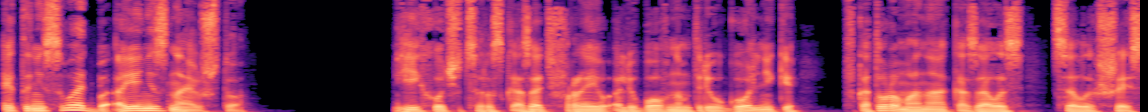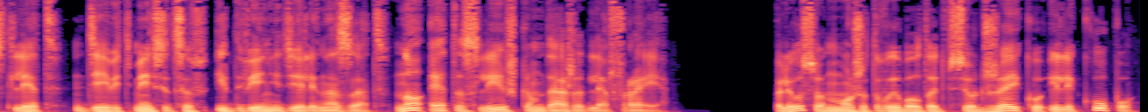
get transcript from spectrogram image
Это не свадьба, а я не знаю что. Ей хочется рассказать Фрею о любовном треугольнике, в котором она оказалась целых шесть лет, девять месяцев и две недели назад. Но это слишком даже для Фрея. Плюс он может выболтать все Джейку или Купу,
